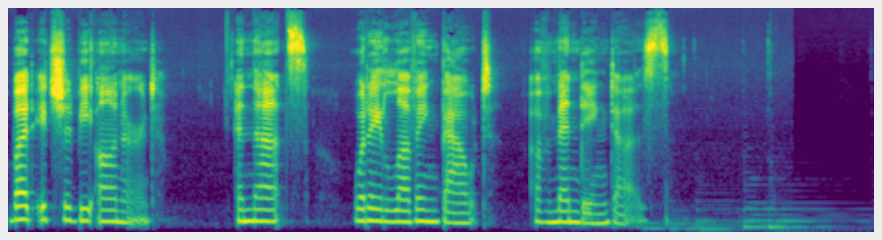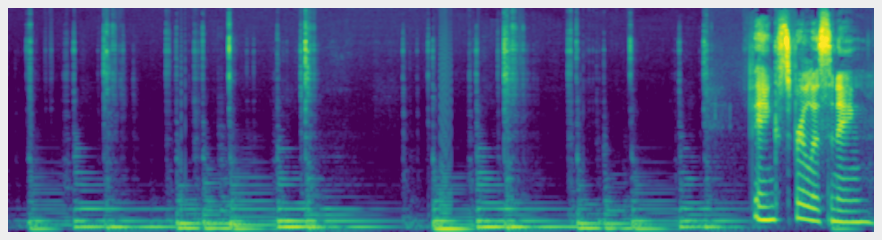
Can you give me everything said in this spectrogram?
But it should be honored. And that's what a loving bout of mending does. Thanks for listening.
